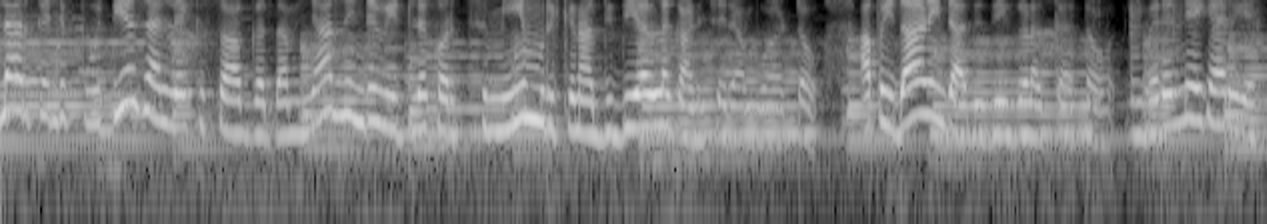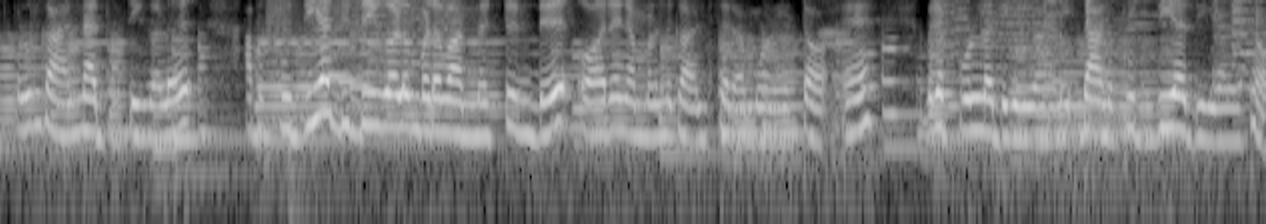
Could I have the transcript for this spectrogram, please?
എല്ലാവർക്കും എന്റെ പുതിയ ചാനലിലേക്ക് സ്വാഗതം. ഞാൻ നിന്റെ വീട്ടിലെ കുറച്ച് മീൻ മുറിക്കണ അതിഥികളെ കാണിച്ചു തരാൻ പോവാം കേട്ടോ അപ്പോൾ ഇതാണ് എന്റെ അതിഥികളൊക്കെ കേട്ടോ ഇവരെന്നെ കാര്യം എപ്പോഴും കാണുന്ന അതിഥികൾ അപ്പോൾ പുതിയ അതിഥികളും ഇവിടെ വന്നിട്ടുണ്ട്. ഓരോ നമ്മളിന്ന് കാണിച്ചു തരാൻ പോകണം കേട്ടോ ഏഹ് ഇവരെപ്പോഴുള്ള അതിഥികളാണ്. ഇതാണ് പുതിയ അതിഥികൾ കേട്ടോ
